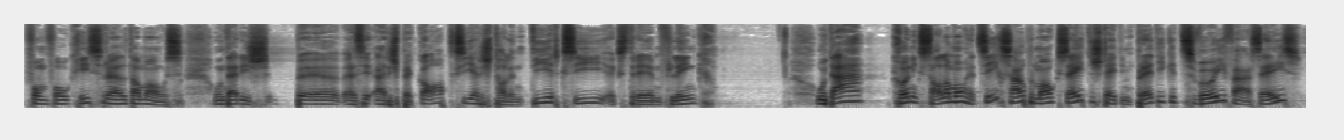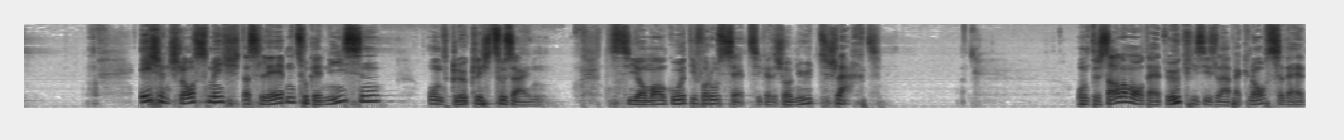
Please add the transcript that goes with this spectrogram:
vom Volk Israel damals. Und er ist, er ist begabt, er ist talentiert, extrem flink. Und der König Salomo hat sich selber mal gesagt, das steht im Prediger 2, Vers 1, ich entschloss mich, das Leben zu genießen und glücklich zu sein. Das sind ja mal gute Voraussetzungen, das ist ja nichts Schlechtes. Und der Salomo, der hat wirklich sein Leben genossen. Der hat,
